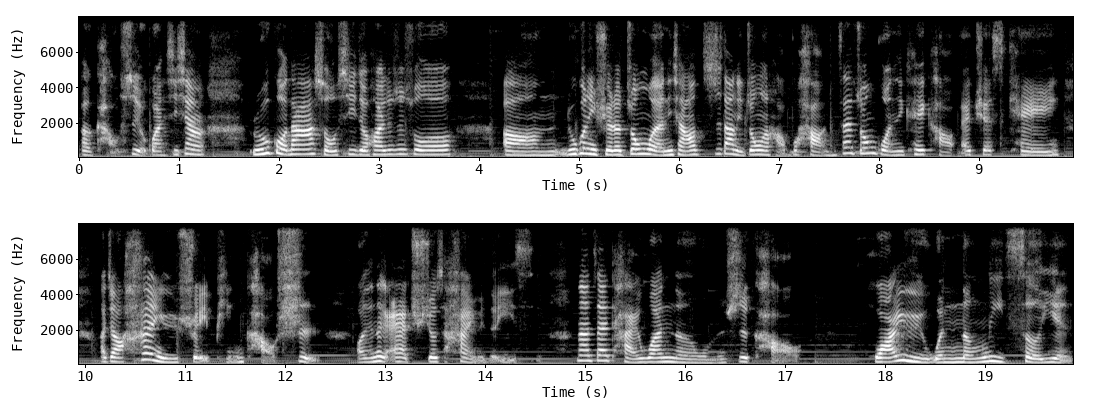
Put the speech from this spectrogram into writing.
呃考试有关系。像如果大家熟悉的话，就是说。嗯，如果你学了中文，你想要知道你中文好不好，你在中国你可以考 HSK，那叫汉语水平考试，而且那个 H 就是汉语的意思。那在台湾呢，我们是考华语文能力测验，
